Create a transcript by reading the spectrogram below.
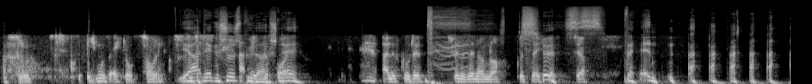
Absolut. Ich muss echt los, sorry. Ja, der Geschirrspüler, schnell. Alles Gute, schöne Sendung noch. Gut Tschüss, Ben.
